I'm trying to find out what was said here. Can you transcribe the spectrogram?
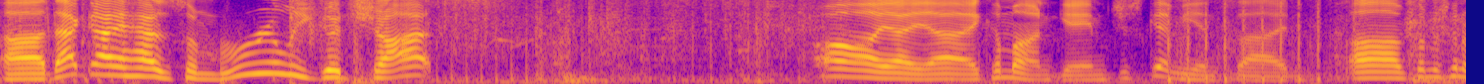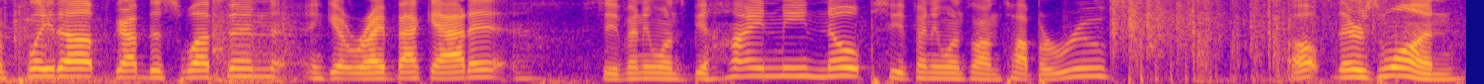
Uh, that guy has some really good shots. Oh, yeah, yeah. Come on, game. Just get me inside. Um, so I'm just going to plate up, grab this weapon, and get right back at it. See if anyone's behind me. Nope. See if anyone's on top of roof. Oh, there's one.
